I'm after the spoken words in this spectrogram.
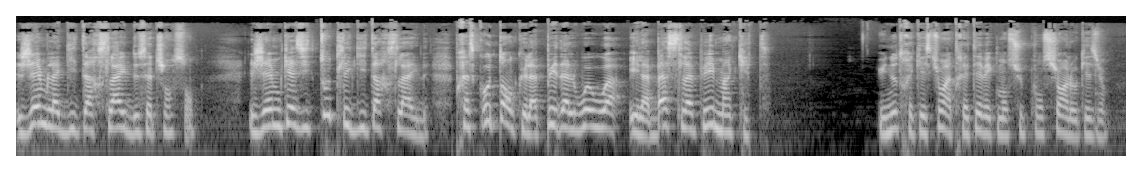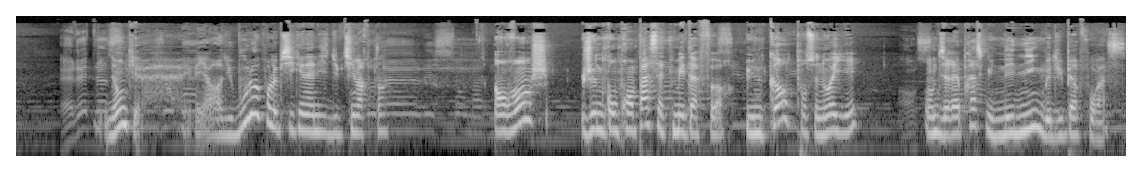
J'aime la guitare slide de cette chanson. J'aime quasi toutes les guitares slide, presque autant que la pédale wah et la basse lapée m'inquiètent. Une autre question à traiter avec mon subconscient à l'occasion. Et donc, il va y avoir du boulot pour le psychanalyste du petit Martin. En revanche, je ne comprends pas cette métaphore. Une corde pour se noyer On dirait presque une énigme du père Fouras.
